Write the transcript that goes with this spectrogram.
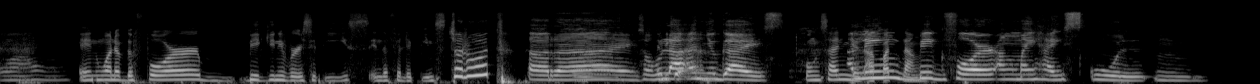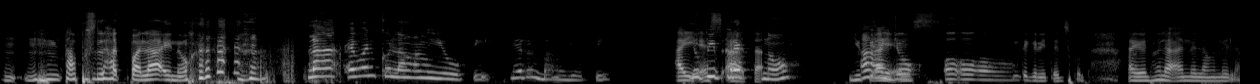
Wow. In one of the four big universities in the Philippines. Charot! Taray. So, hulaan nyo guys. Kung saan yun, Aling apat lang. big four ang may high school. Mm. Mm. Tapos lahat pala eh, no? La, ewan ko lang ang UP. Meron bang UP? IS UP Prep, ata. no? UPIS. Ah, joke. Oo, oo, oo. Integrated School. Ayun, hulaan na lang nila.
